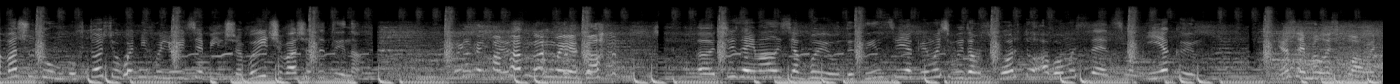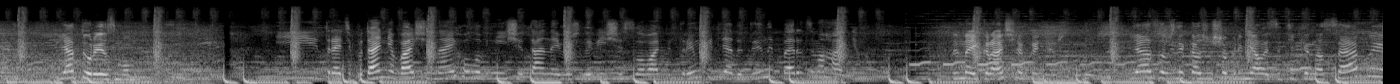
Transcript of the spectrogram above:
вашу думку, хто сьогодні хвилюється більше, ви чи ваша дитина? Напевно, ми, так. Е, Чи займалися ви у дитинстві якимось видом спорту або мистецтвом? І яким? Я займалась плаванням. Я туризмом. Третє питання: ваші найголовніші та найважливіші слова підтримки для дитини перед змаганням. Ти найкраща, звісно. Я завжди кажу, щоб рівнялася тільки на себе,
